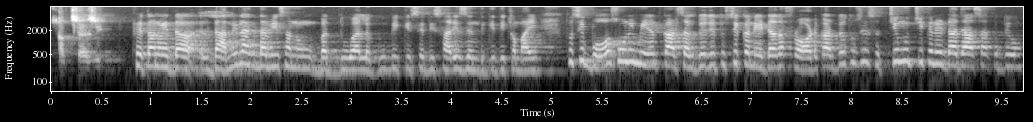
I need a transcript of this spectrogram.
ਅੱਛਾ ਜੀ। ਫਿਰ ਤੁਹਾਨੂੰ ਇਦਾਂ ਡਰ ਨਹੀਂ ਲੱਗਦਾ ਵੀ ਸਾਨੂੰ ਬਦਦੁਆ ਲੱਗੂਗੀ ਕਿਸੇ ਦੀ ਸਾਰੀ ਜ਼ਿੰਦਗੀ ਦੀ ਕਮਾਈ? ਤੁਸੀਂ ਬਹੁਤ ਸੋਹਣੀ ਮਿਹਨਤ ਕਰ ਸਕਦੇ ਹੋ ਜੇ ਤੁਸੀਂ ਕੈਨੇਡਾ ਦਾ ਫਰਾਡ ਕਰਦੇ ਹੋ ਤੁਸੀਂ ਸੱਚੀ ਮੁੱਚੀ ਕੈਨੇਡਾ ਜਾ ਸਕਦੇ ਹੋ।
